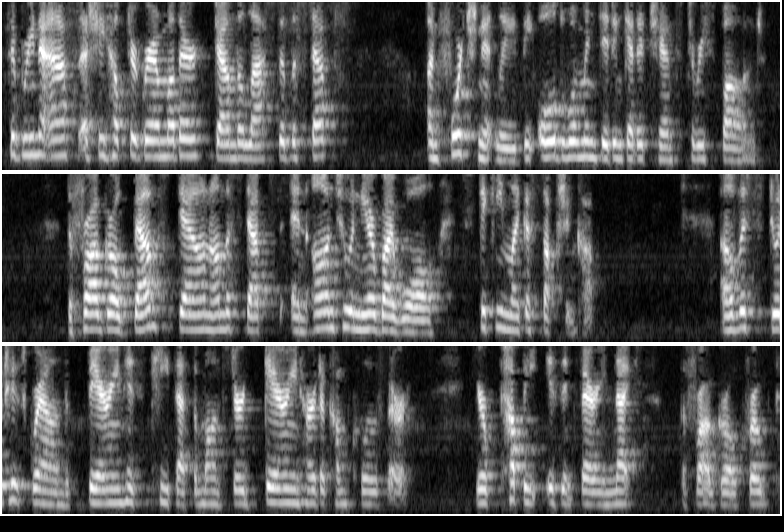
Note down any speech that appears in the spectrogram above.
Sabrina asked as she helped her grandmother down the last of the steps. Unfortunately, the old woman didn't get a chance to respond. The frog girl bounced down on the steps and onto a nearby wall, sticking like a suction cup. Elvis stood his ground, baring his teeth at the monster, daring her to come closer. Your puppy isn't very nice, the frog girl croaked,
